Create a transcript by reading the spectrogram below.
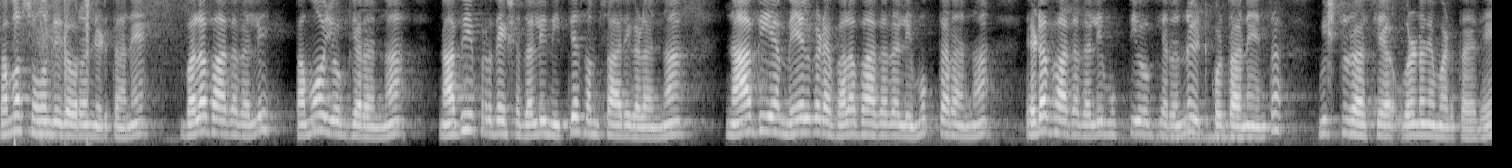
ತಮಸ್ಸು ಹೊಂದಿದವರನ್ನು ಇಡ್ತಾನೆ. ಬಲಭಾಗದಲ್ಲಿ ತಮೋಯೋಗ್ಯರನ್ನು ನಾಭಿ ಪ್ರದೇಶದಲ್ಲಿ ನಿತ್ಯ ಸಂಸಾರಿಗಳನ್ನು, ನಾಭಿಯ ಮೇಲ್ಗಡೆ ಬಲಭಾಗದಲ್ಲಿ ಮುಕ್ತರನ್ನು, ಎಡಭಾಗದಲ್ಲಿ ಮುಕ್ತಿಯೋಗ್ಯರನ್ನು ಇಟ್ಕೊಳ್ತಾನೆ ಅಂತ ವಿಷ್ಣು ರಹಸ್ಯ ವರ್ಣನೆ ಮಾಡ್ತಾ ಇದೆ.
